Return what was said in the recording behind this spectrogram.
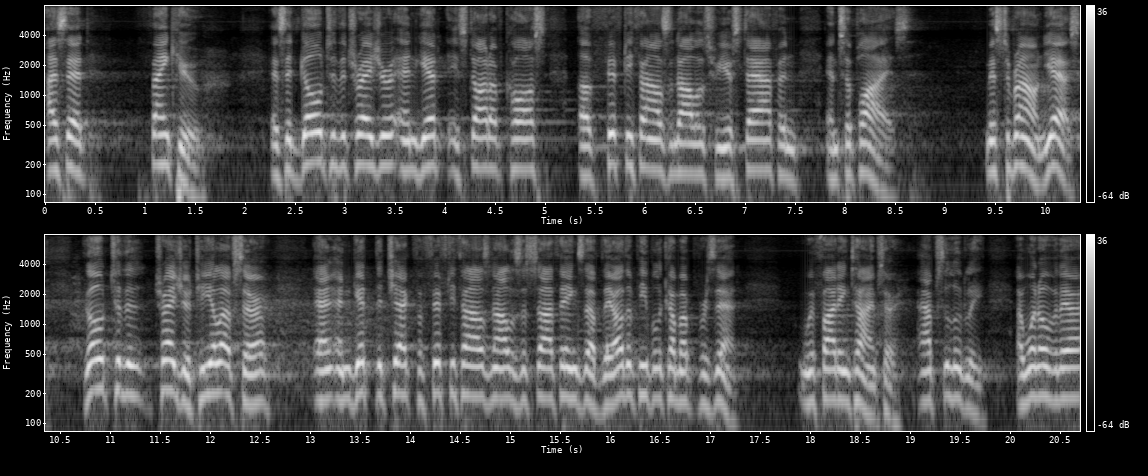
I said, Thank you. I said, Go to the treasurer and get a startup cost of $50,000 for your staff and, and supplies. Mr. Brown, yes. Go to the treasurer, to your left, sir, and, and get the check for $50,000 to start things up. There are other people to come up and present. We're fighting time, sir. Absolutely. I went over there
